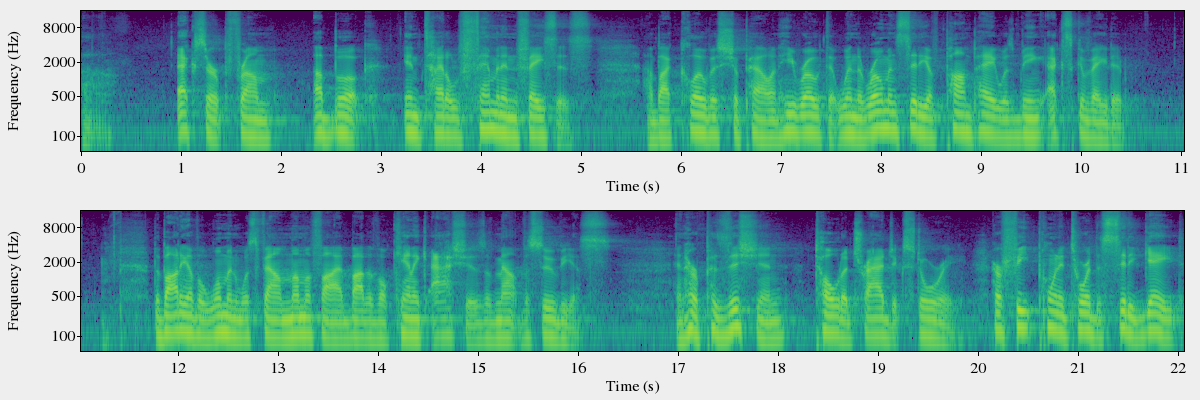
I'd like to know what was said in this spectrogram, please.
uh, excerpt from a book entitled Feminine Faces uh, by Clovis Chappell, and he wrote that when the Roman city of Pompeii was being excavated, the body of a woman was found mummified by the volcanic ashes of Mount Vesuvius. And her position told a tragic story. Her feet pointed toward the city gate,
